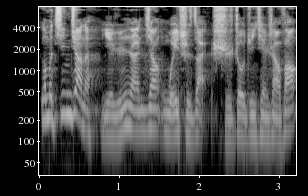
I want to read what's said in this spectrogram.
那么，金价呢，也仍然将维持在十周均线上方。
